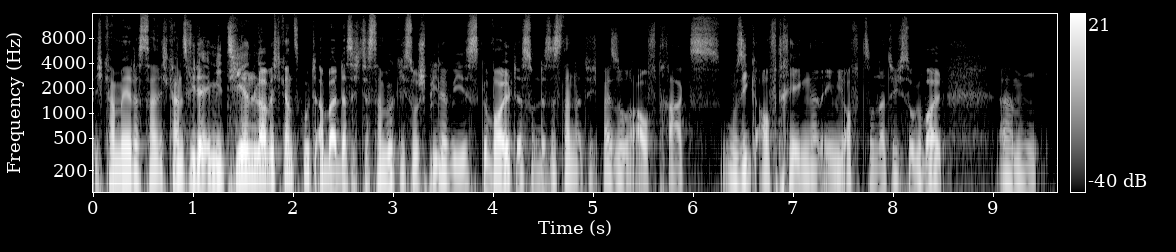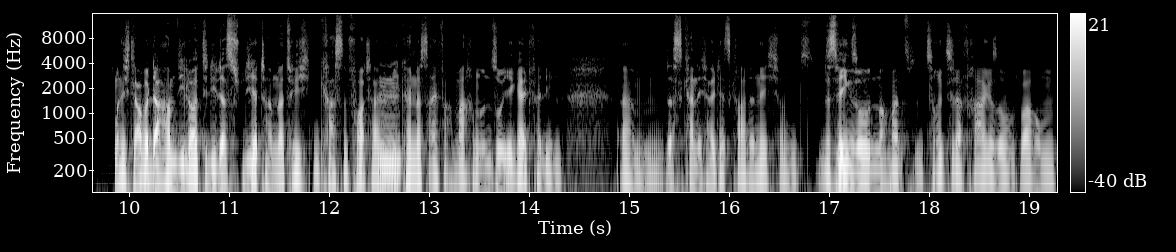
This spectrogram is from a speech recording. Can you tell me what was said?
ich kann mir das dann, ich kann es wieder imitieren, glaube ich, ganz gut, aber dass ich das dann wirklich so spiele, wie es gewollt ist, und das ist dann natürlich bei so Auftrags-, Musikaufträgen dann irgendwie oft so natürlich so gewollt. Ähm, und ich glaube, da haben die Leute, die das studiert haben, natürlich einen krassen Vorteil und Mhm. die können das einfach machen und so ihr Geld verdienen. Ähm, das kann ich halt jetzt gerade nicht. Und deswegen so nochmal zurück zu der Frage, so warum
